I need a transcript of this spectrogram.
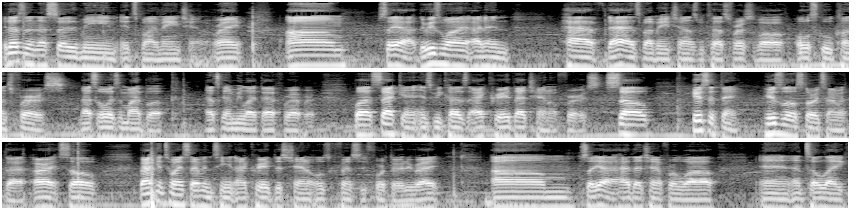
it doesn't necessarily mean it's my main channel, right? Um, so yeah, the reason why I didn't have that as my main channel is because first of all, old school comes first. That's always in my book. That's gonna be like that forever. But second is because I created that channel first. So here's the thing. Here's a little story time with that. All right, so back in 2017, I created this channel, Old Fantasy 430, right? Um, so yeah, I had that channel for a while, and until like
